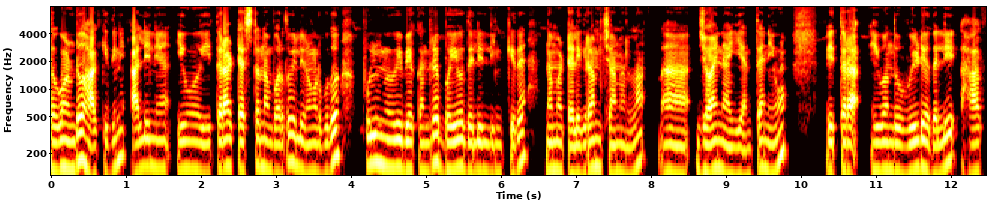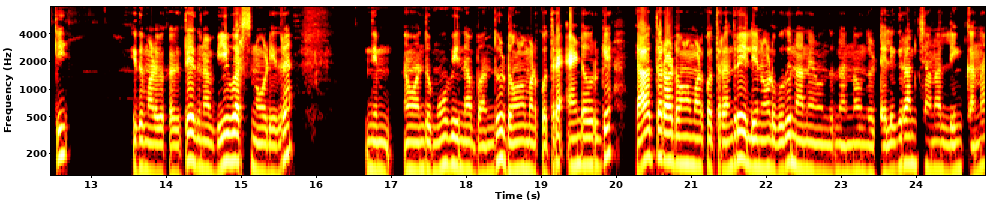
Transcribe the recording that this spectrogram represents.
ತಗೊಂಡು ಹಾಕಿದ್ದೀನಿ. ಅಲ್ಲಿ ಇವು ಈ ಥರ ಟೆಸ್ಟನ್ನು ಬರೆದು ಇಲ್ಲಿ ನೋಡ್ಬೋದು. ಫುಲ್ ಮೂವಿ ಬೇಕಂದರೆ ಬಯೋದಲ್ಲಿ ಲಿಂಕ್ ಇದೆ. ನಮ್ಮ ಟೆಲಿಗ್ರಾಮ್ ಚಾನಲ್ನ ಜಾಯ್ನ್ ಆಗಿ ಅಂತ ನೀವು ಈ ಥರ ಈ ಒಂದು ವಿಡಿಯೋದಲ್ಲಿ ಹಾಕಿ ಇದು ಮಾಡಬೇಕಾಗುತ್ತೆ. ಇದನ್ನು ವೀವರ್ಸ್ ನೋಡಿದರೆ ನಿಮ್ಮ ಒಂದು ಮೂವಿನ ಬಂದು ಡೌನ್ಲೋಡ್ ಮಾಡ್ಕೋತಾರೆ. ಆ್ಯಂಡ್ ಅವ್ರಿಗೆ ಯಾವ ಥರ ಡೌನ್ಲೋಡ್ ಮಾಡ್ಕೋತಾರೆ ಅಂದರೆ ಇಲ್ಲಿ ನೋಡ್ಬೋದು, ನಾನು ಒಂದು, ನನ್ನ ಒಂದು ಟೆಲಿಗ್ರಾಮ್ ಚಾನಲ್ ಲಿಂಕನ್ನು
